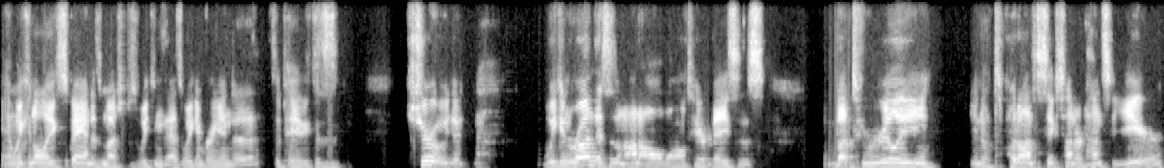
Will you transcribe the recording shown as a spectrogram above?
and we can only expand as much as we can as we can bring into to pay because sure we we can run this on an all volunteer basis, but to really you know to put on 600 hunts a year.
